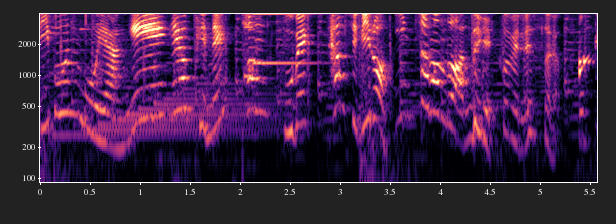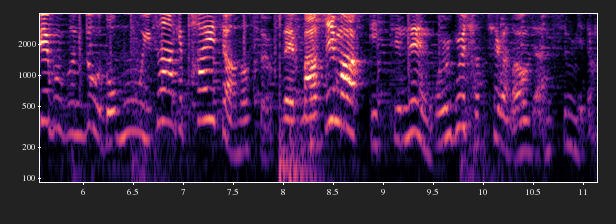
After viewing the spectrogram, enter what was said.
리본 모양의 헤어핀을 1,931원 2,000원도 안 되게 구매를 했어요. 어깨 부분도 너무 이상하게 파이지 않았어요. 네 마지막 니트는 얼굴 자체가 나오지 않습니다.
